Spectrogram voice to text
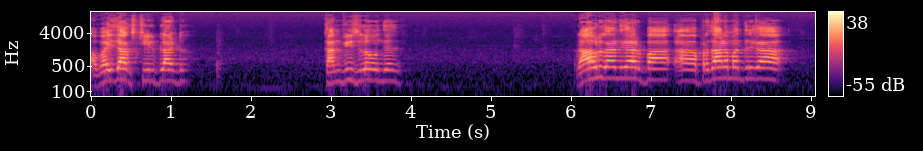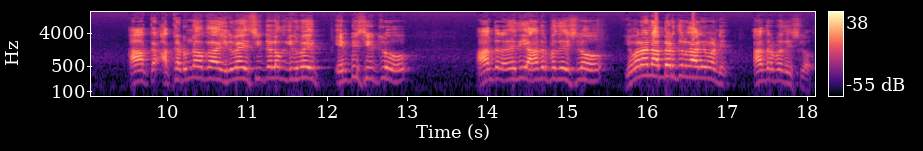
ఆ వైజాగ్ స్టీల్ ప్లాంట్ కన్ఫ్యూజ్లో ఉంది రాహుల్ గాంధీ గారు పా- ప్రధానమంత్రిగా అక్కడున్న ఒక ఇరవై ఐదు సీట్లలో ఒక ఇరవై ఎంపీ సీట్లు ఆంధ్ర అనేది ఆంధ్రప్రదేశ్లో ఎవరైనా అభ్యర్థులు కానివ్వండి. ఆంధ్రప్రదేశ్లో.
